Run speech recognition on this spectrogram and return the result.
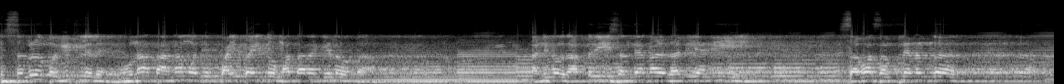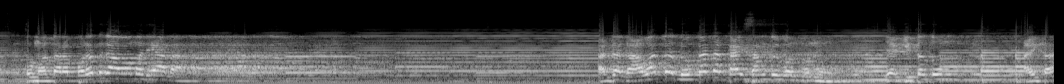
हे सगळं बघितलेलं आहे. उन्हा तानामध्ये पायी पायी तो म्हातारा गेला होता. आणि मग रात्री संध्याकाळ झाली आणि सभा संपल्यानंतर तो म्हातारा परत गावामध्ये आला. आणि त्या गावातल्या लोकांना काय सांगतोय बंधूंनो? या गीतातून? ऐका.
